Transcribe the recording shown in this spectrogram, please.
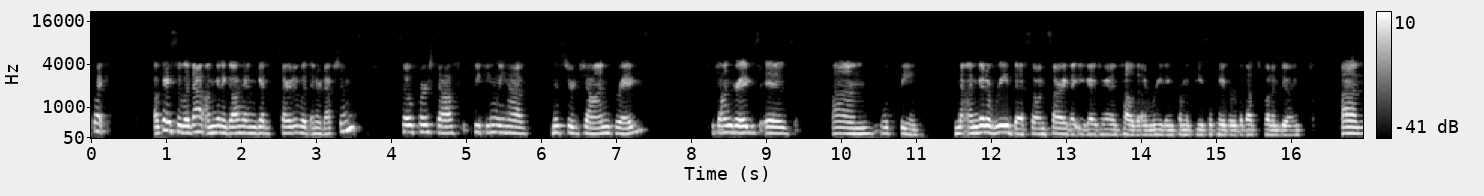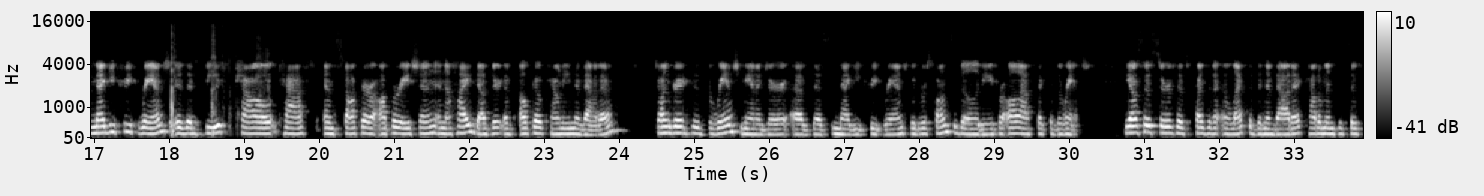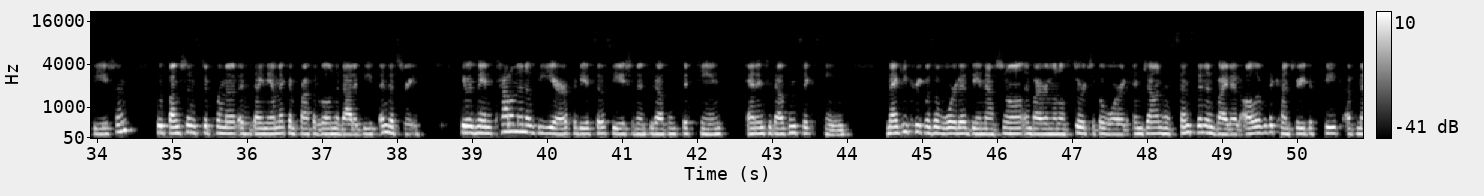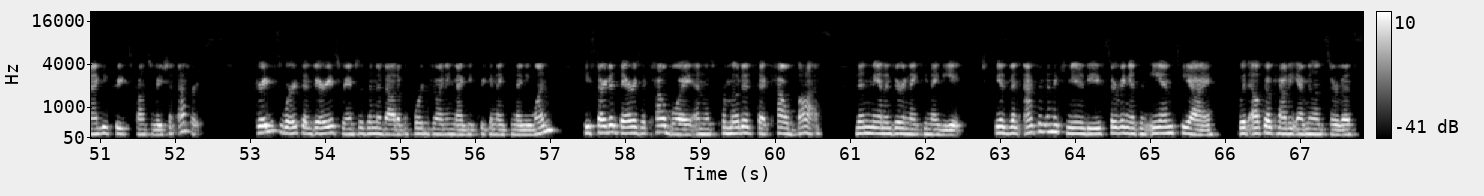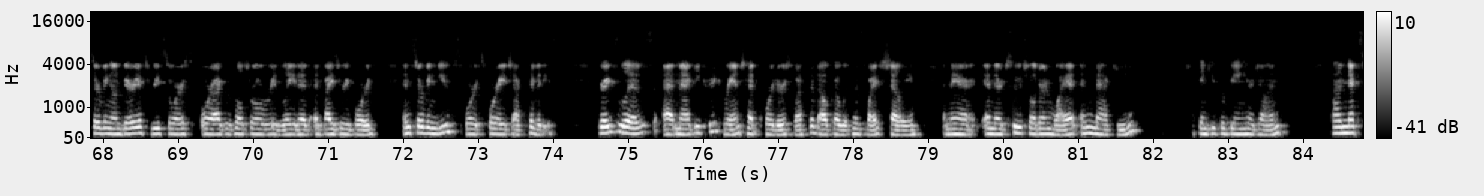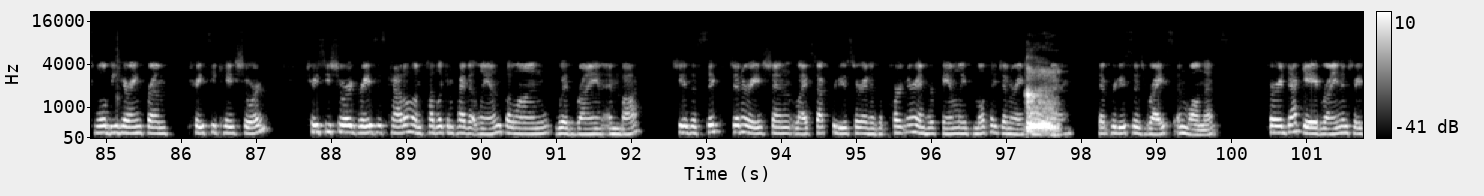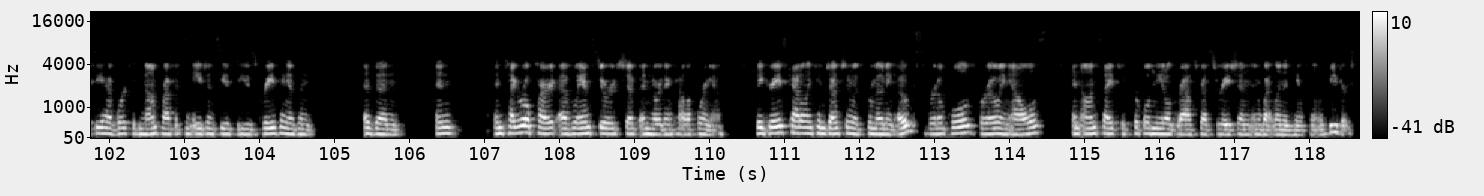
quick. Okay, so with that, I'm going to go ahead and get started with introductions. So first off, speaking, we have Mr. Jon Griggs. Jon Griggs is, um, let's see, I'm going to read this, so I'm sorry that you guys are going to tell that I'm reading from a piece of paper, but that's what I'm doing. Um, Maggie Creek Ranch is a beef, cow, calf, and stocker operation in the high desert of Elko County, Nevada. Jon Griggs is the ranch manager of this Maggie Creek Ranch with responsibility for all aspects of the ranch. He also serves as president-elect of the Nevada Cattlemen's Association, who functions to promote a dynamic and profitable Nevada beef industry. He was named Cattleman of the Year for the association in 2015 and in 2016. Maggie Creek was awarded the National Environmental Stewardship Award, and Jon has since been invited all over the country to speak of Maggie Creek's conservation efforts. Griggs worked at various ranches in Nevada before joining Maggie Creek in 1991. He started there as a cowboy and was promoted to cow boss, then manager in 1998. He has been active in the community, serving as an EMTI with Elko County Ambulance Service, serving on various resource or agricultural related advisory boards, and serving youth sports 4-H activities. Griggs lives at Maggie Creek Ranch headquarters west of Elko with his wife Shelly and their and their two children Wyatt and Mackie. Thank you for being here, Jon. Um, next, we'll be hearing from Tracy K. Schohr. Tracy Schohr grazes cattle on public and private lands along with Ryan Embach. She is a sixth generation livestock producer and is a partner in her family's multi-generational farm that produces rice and walnuts. For a decade, Ryan and Tracy have worked with nonprofits and agencies to use grazing as an, as an, an integral part of land stewardship in Northern California. They graze cattle in conjunction with promoting oaks, vernal pools, burrowing owls, and on sites with purple needle grass restoration and wetland enhancement with beavers.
